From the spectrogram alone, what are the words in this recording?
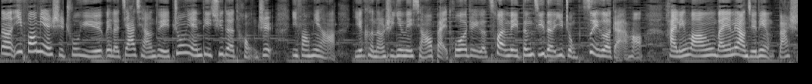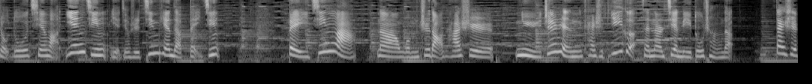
那一方面是出于为了加强对中原地区的统治，一方面啊，也可能是因为想要摆脱这个篡位登基的一种罪恶感哈。海陵王完颜亮决定把首都迁往燕京，也就是今天的北京。北京啊，那我们知道它是女真人开始第一个在那儿建立都城的。但是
